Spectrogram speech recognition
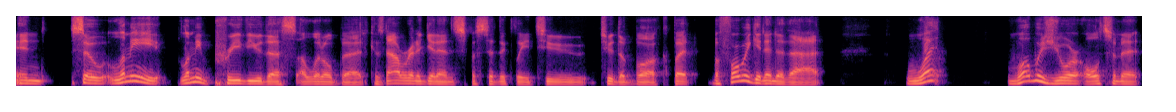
And so let me let me preview this a little bit because now we're going to get in specifically to to the book but before we get into that what what was your ultimate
